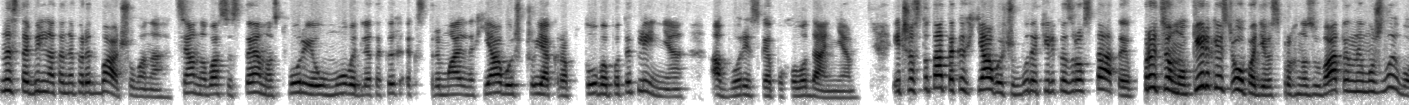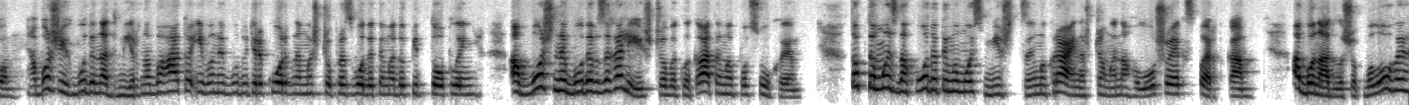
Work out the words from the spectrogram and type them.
Нестабільна та непередбачувана. Ця нова система створює умови для таких екстремальних явищ, як раптове потепління або різке похолодання. І частота таких явищ буде тільки зростати. При цьому кількість опадів спрогнозувати неможливо, або ж їх буде надмірно багато, і вони будуть рекордними, що призводитиме до підтоплень, або ж не буде взагалі, що викликатиме посухи. Тобто, ми знаходитимемось між цими крайнощами, наголошує експертка, або надлишок вологи,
